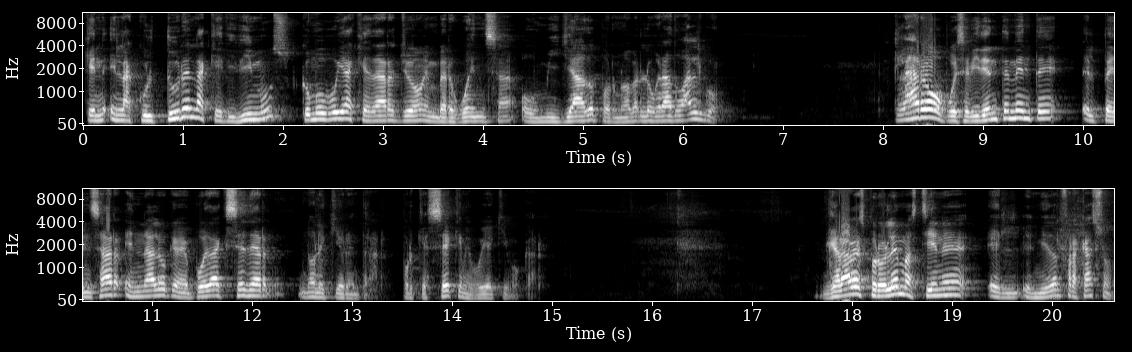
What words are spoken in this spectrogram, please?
Que en la cultura en la que vivimos, ¿cómo voy a quedar yo en vergüenza o humillado por no haber logrado algo? Claro, pues evidentemente el pensar en algo que me pueda acceder, no le quiero entrar, porque sé que me voy a equivocar. Graves problemas tiene el, miedo al fracaso.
